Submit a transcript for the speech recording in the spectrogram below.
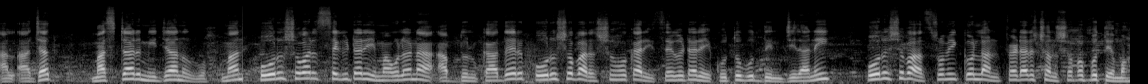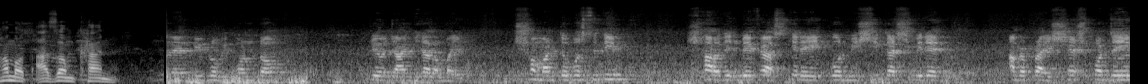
আল আজাদ মাস্টার মিজানুর রহমান, পৌরসভার সেক্রেটারি মাওলানা আব্দুল কাদের, পৌরসভার সহকারী সেক্রেটারি কুতুবুদ্দিন জিলানি, পৌরসভা শ্রমিক কল্যাণ ফেডারেশন সভাপতি মোহাম্মদ আজম খান। সম্মানিত উপস্থিতি, সারাদিন ব্যাপী আজকের এই কর্মী শিক্ষা শিবিরের আমরা প্রায় শেষ পর্যায়ে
